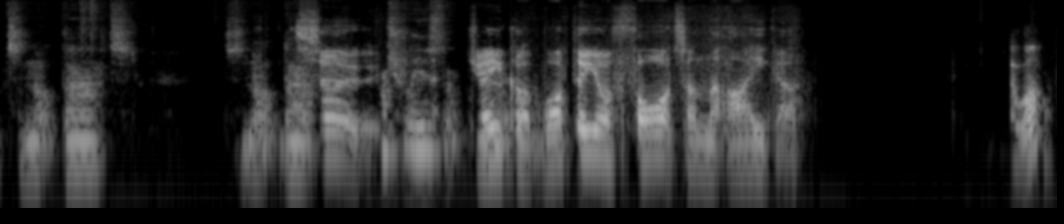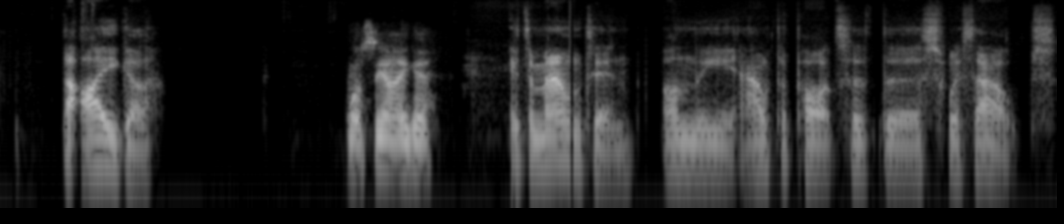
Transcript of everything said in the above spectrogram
it's not that. It's not that. So, Actually, is that Jacob, what are your thoughts on the Eiger? What? The Eiger. What's the Eiger? It's a mountain on the outer parts of the Swiss Alps.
